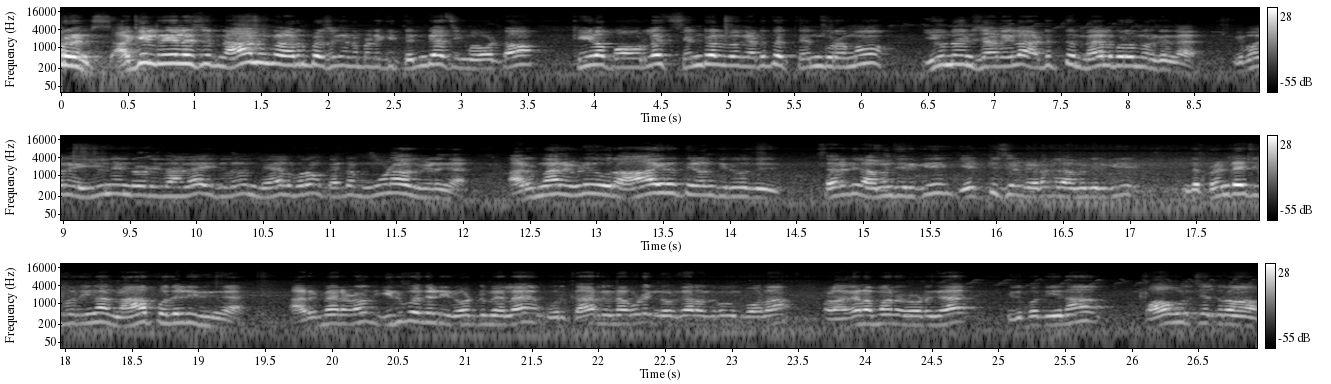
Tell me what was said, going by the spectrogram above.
ஃப்ரெண்ட்ஸ் அகில் ரியல் எஸ்டேட் நான் உங்கள் அருண் பிரசங்க பண்ணி தென்காசி மாவட்டம் கீழே போவரில் சென்ட்ரல் பேங்க் அடுத்த தென்புறமும் யூனியன் சாலையில் அடுத்து மேல்புறமும் இருக்குங்க. இப்போ யூனியன் ரோடு தாங்க இது வந்து மேல்புறம் கட்ட மூணாவது வீடுங்க. அருமையான வீடு. ஒரு ஆயிரத்தி எழுநூத்தி இருபது சரடியில் அமைஞ்சிருக்கு. எட்டு சென்ட் இடத்துல அமைஞ்சிருக்கு. இந்த ஃப்ரண்டேஜ் பார்த்தீங்கன்னா நாற்பது அடி இருக்குங்க. அருமையான இடம். இருபது அடி ரோட்டு மேலே ஒரு கார் நின்னா கூட இன்னொரு கார் அந்த பக்கம் போகலாம். அவ்வளோ அகலமான ரோடுங்க இது பார்த்தீங்கன்னா பாவூர் சத்திரம்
